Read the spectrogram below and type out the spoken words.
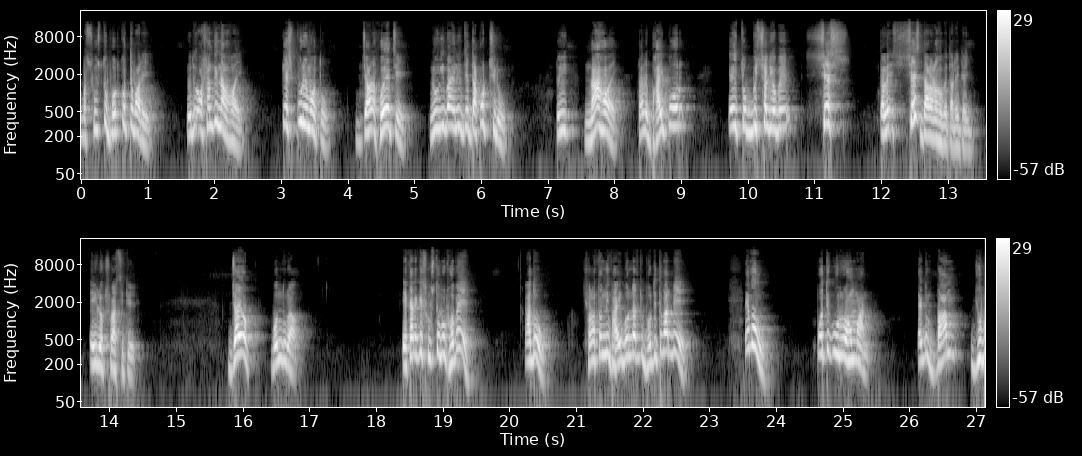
বা সুস্থ ভোট করতে পারে, যদি অশান্তি না হয়, কেশপুরের মতো যা হয়েছে, লুঙ্গি বাহিনীর যে দাপট ছিল, যদি না হয়, তাহলে ভাইপোর এই চব্বিশ সালই হবে শেষ, তাহলে শেষ দাঁড়ানো হবে তার এটাই, এই লোকসভা সিটে। যাই হোক, বন্ধুরা এখানে কি সুস্থ ভোট হবে? আদৌ সনাতনী ভাই বোনরা কি ভোট দিতে পারবে? এবং প্রতিকুর রহমান একজন বাম যুব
